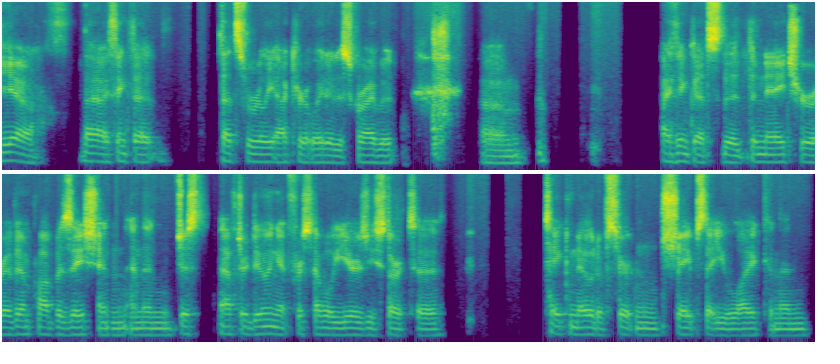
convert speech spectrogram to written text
Yeah, I think that that's a really accurate way to describe it. Um, I think that's the the nature of improvisation, and then just after doing it for several years, you start to take note of certain shapes that you like, and then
